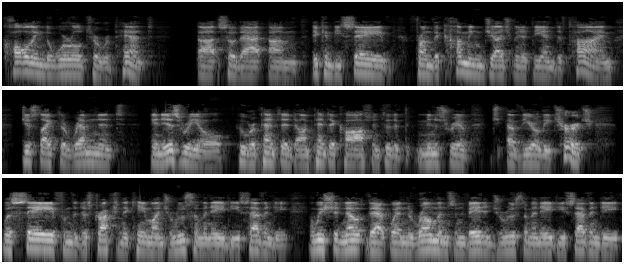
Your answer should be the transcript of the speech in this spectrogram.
calling the world to repent, uh, so that um, it can be saved from the coming judgment at the end of time, just like the remnant in Israel who repented on Pentecost and through the ministry of, of the early church was saved from the destruction that came on Jerusalem in AD 70. And we should note that when the Romans invaded Jerusalem in AD 70,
